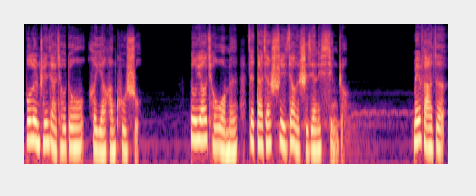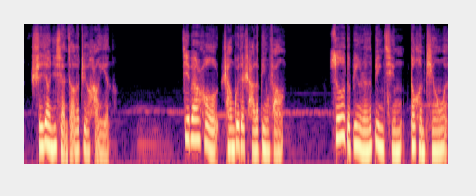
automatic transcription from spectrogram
不论春夏秋冬和严寒酷暑，都要求我们在大家睡觉的时间里醒着。没法子，谁叫你选择了这个行业呢？接班后，常规的查了病房，所有的病人的病情都很平稳。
